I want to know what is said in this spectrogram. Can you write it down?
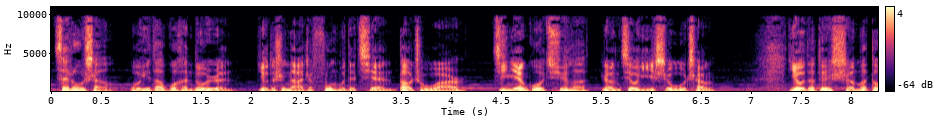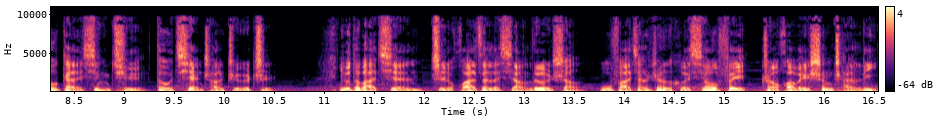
在路上，我遇到过很多人，有的是拿着父母的钱到处玩，几年过去了仍旧一事无成；有的对什么都感兴趣，都浅尝辄止；有的把钱只花在了享乐上，无法将任何消费转化为生产力，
